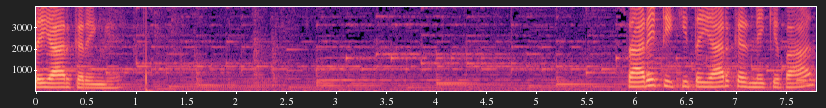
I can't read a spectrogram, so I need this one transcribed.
तैयार करेंगे। सारे टिक्की तैयार करने के बाद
